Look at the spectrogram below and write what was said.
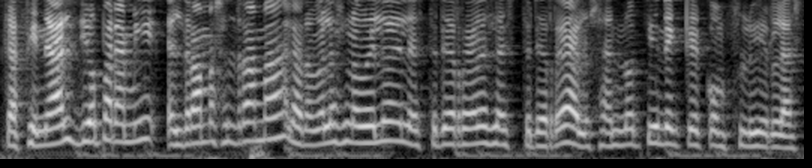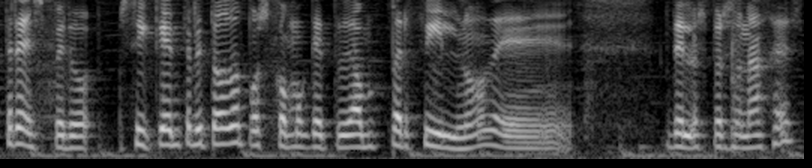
que al final yo para mí el drama es el drama, la novela es la novela y la historia real es la historia real, o sea, no tienen que confluir las tres, pero sí que entre todo pues como que te da un perfil, ¿no? De, de los personajes.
